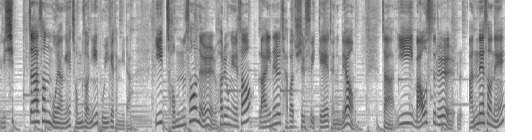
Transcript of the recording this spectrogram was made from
여기 십자선 모양의 점선이 보이게 됩니다 이 점선을 활용해서 라인을 잡아주실 수 있게 되는데요. 자, 이 마우스를 안내선에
